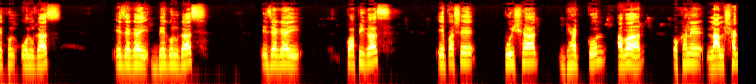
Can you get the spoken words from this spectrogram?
দেখুন ওল গাছ, এ জায়গায় বেগুন গাছ, এ জায়গায় কপি গাছ, এ পাশে পুঁই শাক ঘ্যাটকোল আবার ওখানে লাল শাক,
